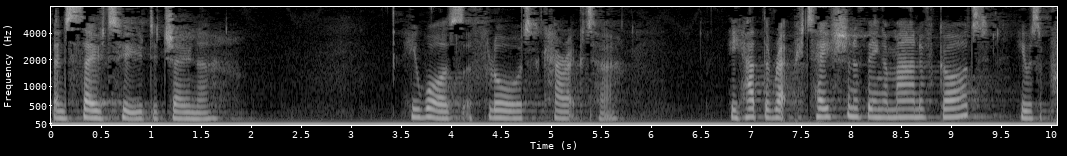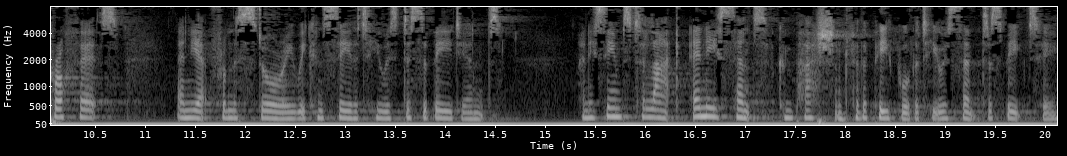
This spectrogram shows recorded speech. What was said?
then so too did Jonah. He was a flawed character he had the reputation of being a man of God. He was a prophet. And yet from the story we can see that he was disobedient and he seems to lack any sense of compassion for the people that he was sent to speak to.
